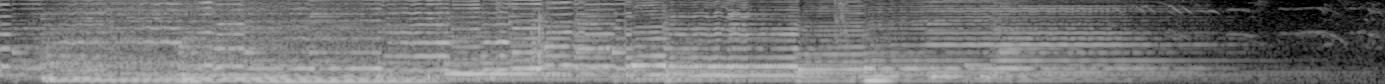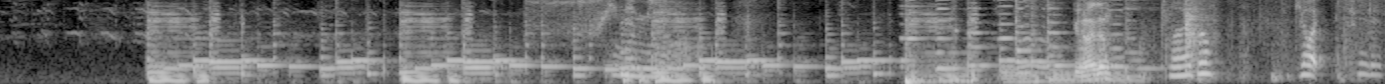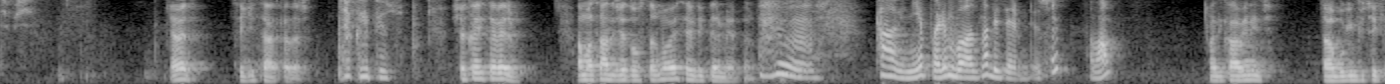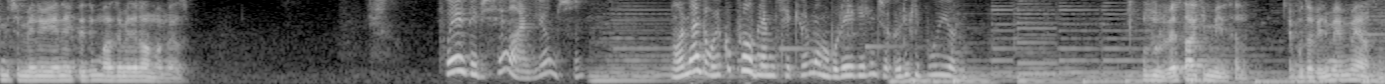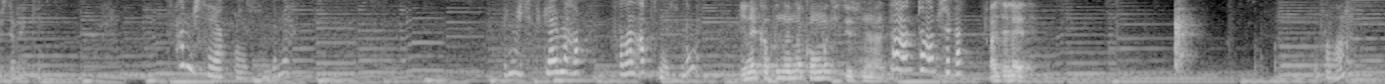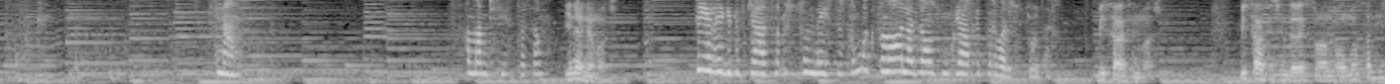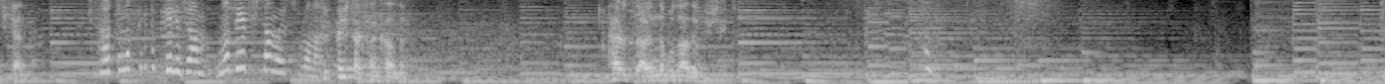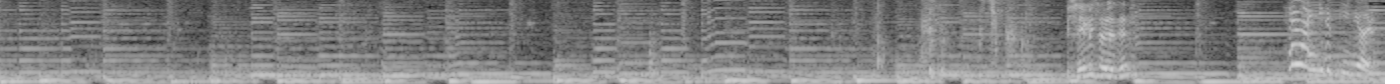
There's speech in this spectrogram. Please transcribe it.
Saat kadar. Şaka yapıyorsun. Şakayı severim. Ama sadece dostlarıma ve sevdiklerime yaparım. Hmm. Kahveni yaparım, boğazına dizerim diyorsun. Tamam. Hadi kahveni iç. Daha bugünkü çekim için menüye yeni eklediğim malzemeleri almam lazım. Bu evde bir şey var biliyor musun? Normalde uyku problemi çekiyorum ama buraya gelince ölü gibi uyuyorum. Huzurlu ve sakin bir insanım. E bu da benim evime yansımış demek ki. Sen bir şey yapmıyorsun değil mi? Benim içtiklerime hap falan atmıyorsun değil mi? Yine kapının önüne konmak istiyorsun herhalde. Tamam tamam şaka. Acele et. Tamam. Sinan. Senden bir şey istesem. Yine ne var? Bir eve gidip gelsem, üstümü değiştirsem. Baksana hala Cansu'nun kıyafetleri var üstümde. Bir saatin var. Bir saat içinde restoranda olmazsan hiç gelme. Bir saatte nasıl gidip geleceğim? Nasıl yetişeceğim restorana? 45 dakikan kaldı. Her ısrarında bu daha da düşecek. Bir şey mi söyledin? Hemen gidip geliyorum.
